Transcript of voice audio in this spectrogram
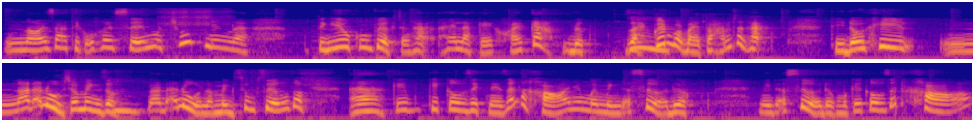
nói ra thì cũng hơi xế một chút nhưng là tình yêu công việc chẳng hạn hay là cái khoái cảm được giải ừ. quyết một bài toán chẳng hạn thì đôi khi nó đã đủ cho mình rồi ừ. nó đã đủ là mình sung sướng rồi. À cái cái câu dịch này rất là khó nhưng mà mình đã sửa được. Mình đã sửa được một cái câu rất khó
